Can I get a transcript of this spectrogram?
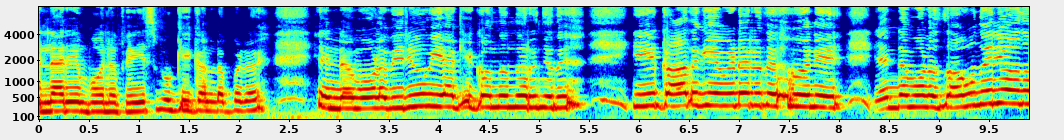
എല്ലാവരെയും പോലെ ഫേസ്ബുക്കിൽ കണ്ടപ്പോൾ എന്റെ മോളെ വിരൂപിയാക്കി കൊന്നെന്നറിഞ്ഞത് ഈ കാതകിയെ വിടരുത് മോനെ. എന്റെ മോളെ സൗന്ദര്യമാണോ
